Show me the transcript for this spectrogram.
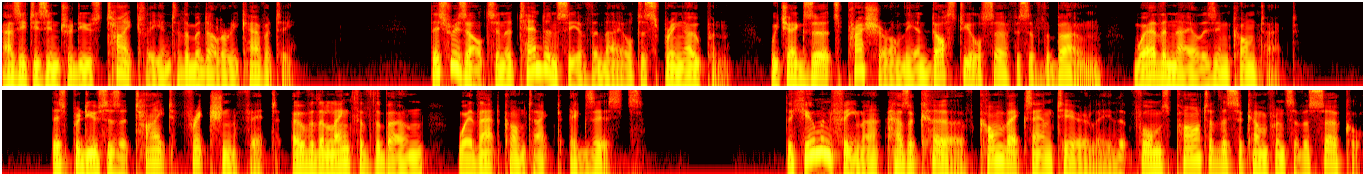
as it is introduced tightly into the medullary cavity. This results in a tendency of the nail to spring open, which exerts pressure on the endosteal surface of the bone where the nail is in contact. This produces a tight friction fit over the length of the bone where that contact exists. The human femur has a curve convex anteriorly that forms part of the circumference of a circle,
